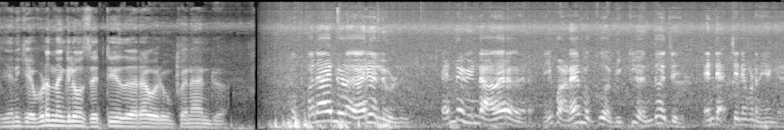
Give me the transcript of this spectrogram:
നീ എനിക്ക് എവിടെ നിന്നെങ്കിലും സെറ്റ് ചെയ്ത് തരാം ഒരു മുപ്പതിനായിരം രൂപ. മുപ്പതിനായിരം രൂപയുടെ കാര്യമല്ലേ ഉള്ളൂ? എന്റെ വീടിന്റെ ആധാരം തരാം. നീ പണയം വെക്കുവോ? വിൽക്കുവോ? എന്തോ വെച്ചേ എന്റെ അച്ഛനെ കൂടെ നീ അങ്ങ്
